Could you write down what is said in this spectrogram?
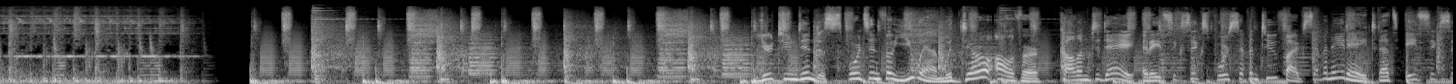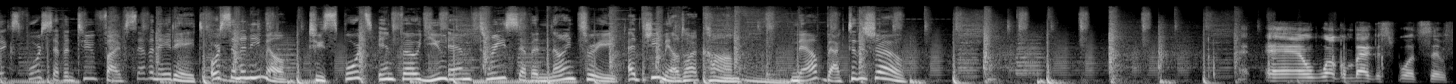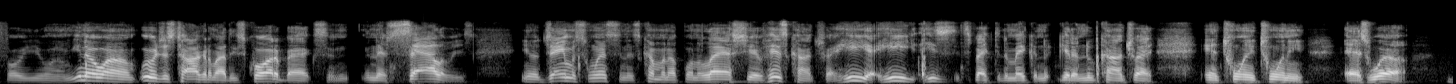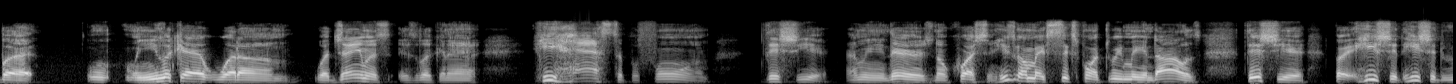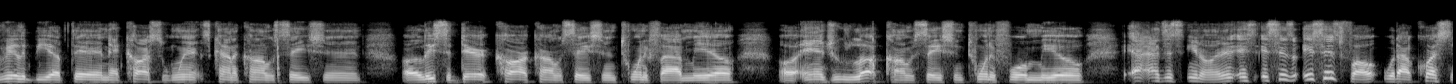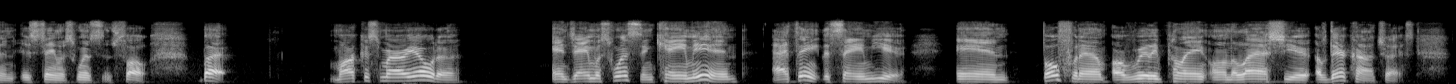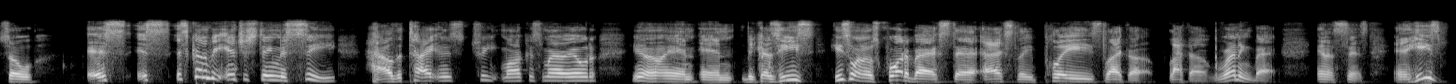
You're tuned in to Sports Info UM with Daryl Oliver. Call him today at 866 472 5788. That's 866 472 5788. Or send an email to sportsinfoum3793 at gmail.com. Now back to the show. And welcome back to Sports Info UM. You know, um, we were just talking about these quarterbacks and, and their salaries you know, Jameis Winston is coming up on the last year of his contract. He he he's expected to make a, get a new contract in 2020 as well. But when you look at what um what Jameis is looking at, he has to perform this year. I mean, there is no question. He's going to make six point three million dollars this year, but he should he should really be up there in that Carson Wentz kind of conversation, or at least a Derek Carr conversation, twenty five mil, or Andrew Luck conversation, twenty four mil. I, just you know, and it's it's his it's his fault without question. It's Jameis Winston's fault, but Marcus Mariota and Jameis Winston came in, I think, the same year and both of them are really playing on the last year of their contracts. So it's it's it's going to be interesting to see how the Titans treat Marcus Mariota, you know, and and because he's he's one of those quarterbacks that actually plays like a like a running back in a sense, and he's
